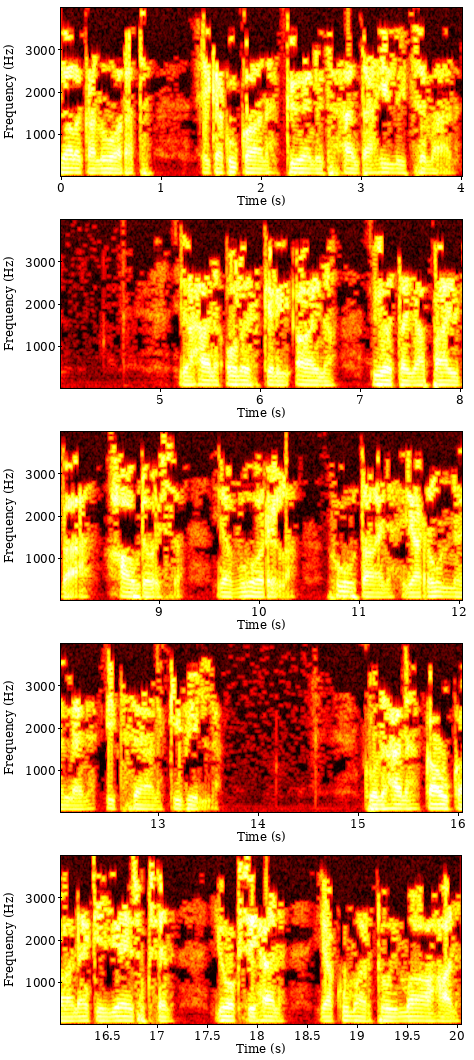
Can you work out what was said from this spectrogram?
jalkanuorat, eikä kukaan kyennyt häntä hillitsemään. Ja hän oleskeli aina yötä ja päivää haudoissa ja vuorilla, huutain ja runnellen itseään kivillä. Kun hän kaukaa näki Jeesuksen, juoksi hän ja kumartui maahan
